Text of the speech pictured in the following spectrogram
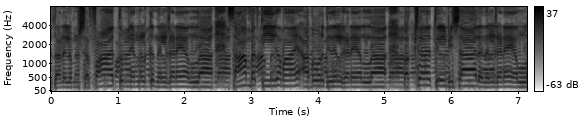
തണലും ഷഫാത്തും ഞങ്ങൾക്ക് നൽകണേ അല്ല. സാമ്പത്തികമായ അഭിവൃദ്ധി നൽകണേ അല്ല. ഭക്ഷണത്തിൽ വിശാല നൽകണേ അല്ല.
